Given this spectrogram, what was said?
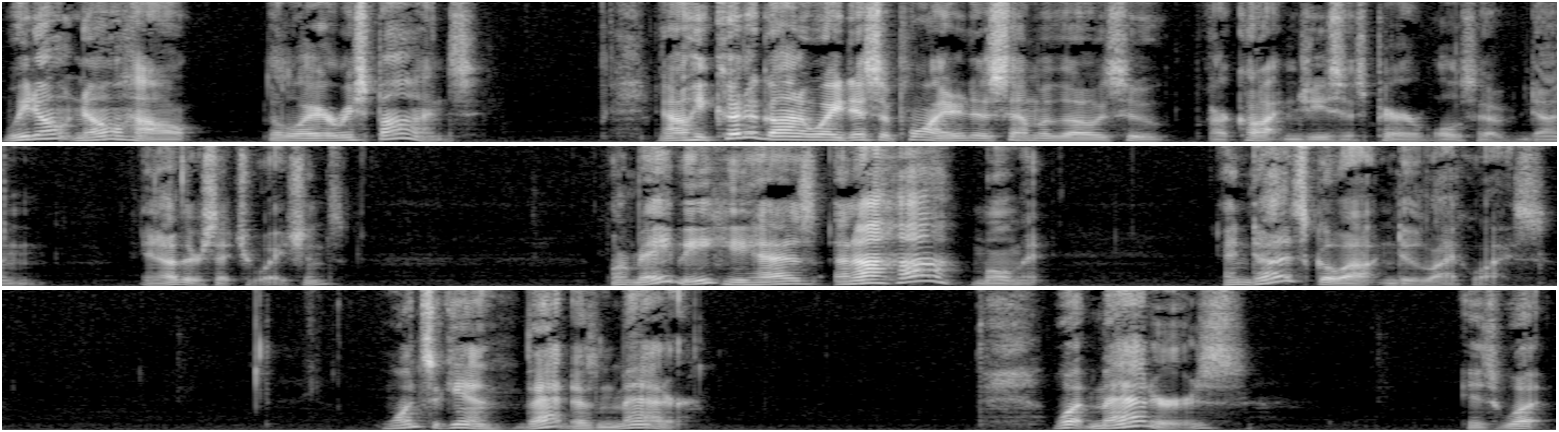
We don't know how the lawyer responds. Now, he could have gone away disappointed, as some of those who are caught in Jesus' parables have done in other situations. Or maybe he has an aha moment and does go out and do likewise. Once again, that doesn't matter. What matters is what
